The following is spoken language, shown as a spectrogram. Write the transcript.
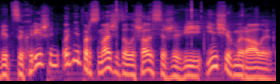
Від цих рішень одні персонажі залишалися живі, інші вмирали,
